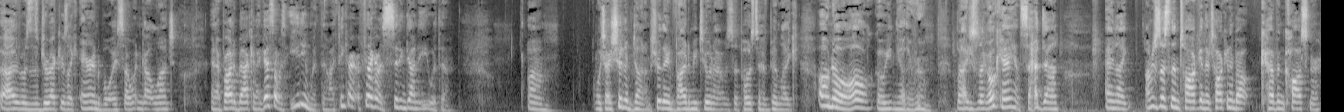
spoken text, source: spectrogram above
I was the director's like errand boy, so I went and got lunch and I brought it back and I guess I was eating with them. I think I, I feel like I was sitting down to eat with them. Um which I shouldn't have done. I'm sure they invited me to, and I was supposed to have been like, "Oh no, I'll go eat in the other room." But I just like, okay, and sat down, and like I'm just listening to them talk, and they're talking about Kevin Costner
